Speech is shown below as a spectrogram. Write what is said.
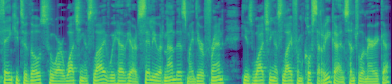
thank you to those who are watching us live. We have here arcelio hernandez my dear friend. He is watching us live from costa rica in central america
